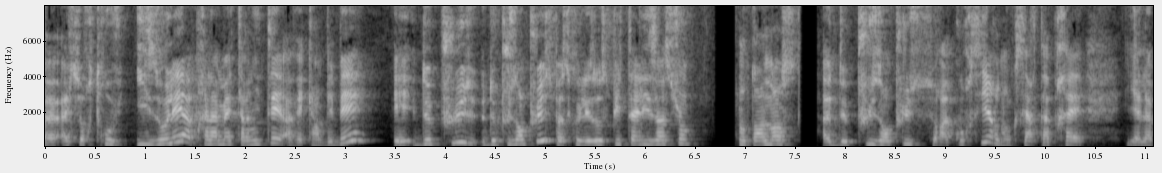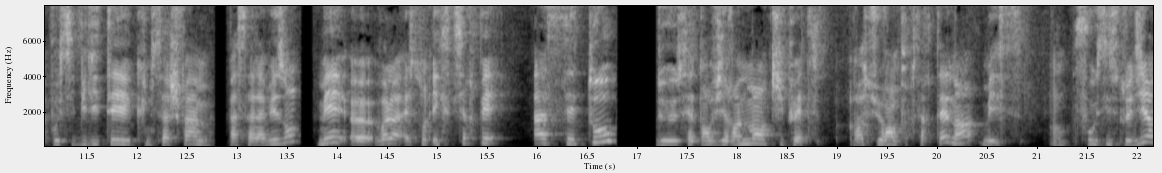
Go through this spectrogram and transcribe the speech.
Euh, elle se retrouve isolée après la maternité avec un bébé, et de plus, de plus en plus, parce que les hospitalisations ont tendance à de plus en plus se raccourcir, donc certes après, il y a la possibilité qu'une sage-femme passe à la maison, mais euh, voilà, elles sont extirpées assez tôt de cet environnement qui peut être rassurant pour certaines, hein, mais il faut aussi se le dire,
